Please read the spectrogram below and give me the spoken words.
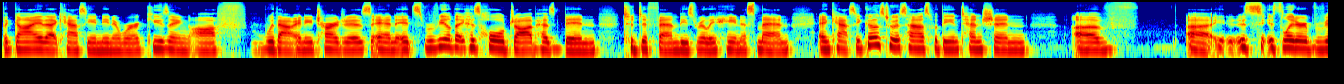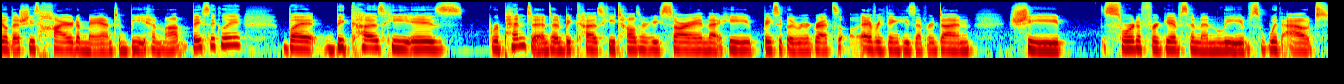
the guy that Cassie and Nina were accusing off without any charges. And it's revealed that his whole job has been to defend these really heinous men. And Cassie goes to his house with the intention of uh, it's it's later revealed that she's hired a man to beat him up, basically. But because he is repentant and because he tells her he's sorry and that he basically regrets everything he's ever done, she sort of forgives him and leaves without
